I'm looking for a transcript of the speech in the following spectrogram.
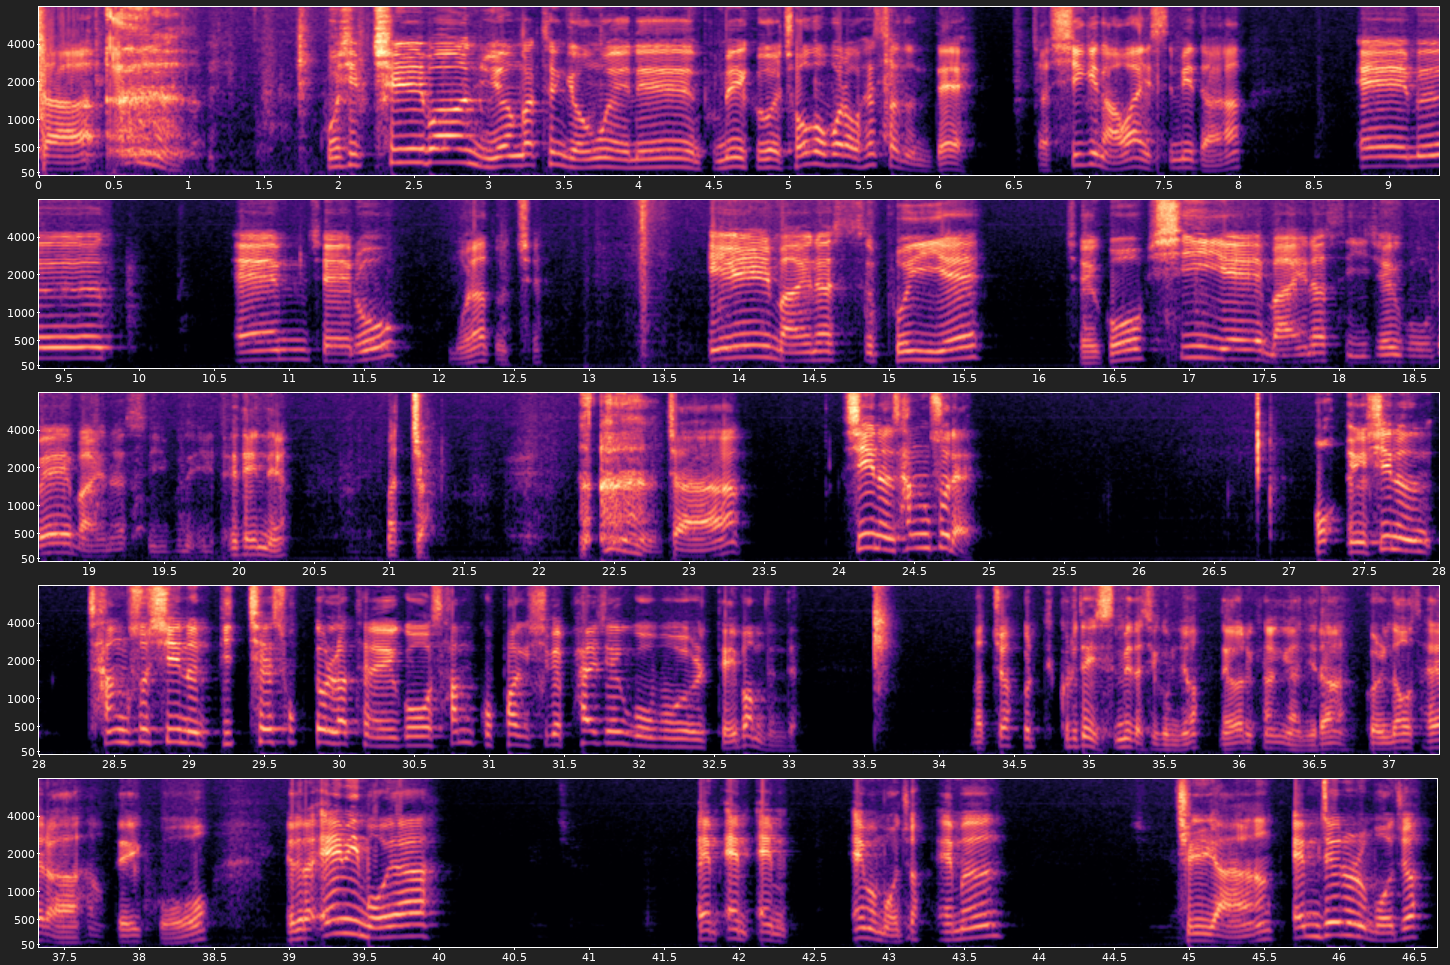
자, 97번 유형 같은 경우에는 분명히 그걸 적어보라고 했었는데, 자, 식이 나와 있습니다. m은 m0 뭐야 도대체? 1 마이너스 v의 제곱 c의 마이너스 2제곱의 마이너스 2분의 1 이렇게 돼 있네요. 맞죠? 자, c는 상수래. 어, 이거 c는 상수 c는 빛의 속도를 나타내고 3 곱하기 10의 8제곱을 대입하면 된대. 맞죠? 그렇게, 돼 있습니다, 지금요. 내가 그렇게 한 게 아니라, 그걸 넣어서 해라. 돼 있고. 얘들아, m이 뭐야? m, m, m. m은 뭐죠? m은 질량. m0는 뭐죠?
